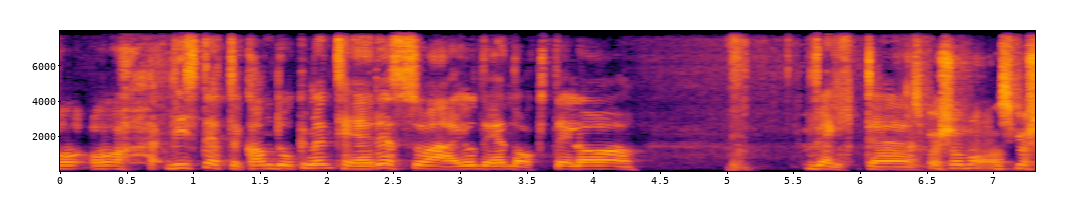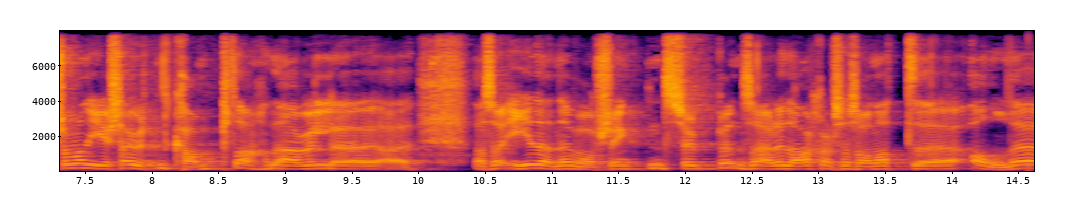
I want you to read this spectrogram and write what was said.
og, og hvis dette kan dokumenteres, så er jo det nok til å velte Spørs om, spørs om man gir seg uten kamp, da. Det er vel, eh, altså I denne Washington-suppen så er det da kanskje sånn at eh, alle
